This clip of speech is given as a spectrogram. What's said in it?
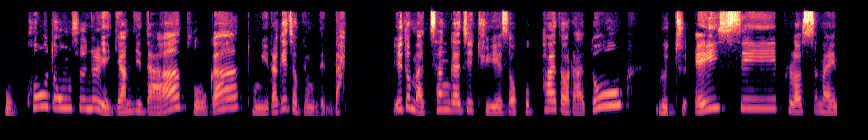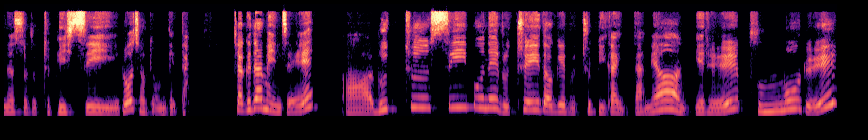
복호 동순을 얘기합니다. 부호가 동일하게 적용된다. 얘도 마찬가지 뒤에서 곱하더라도 루트 AC 플러스 마이너스 루트 BC로 적용된다. 자, 그 다음에 이제 어, 루트 C분의 루트 A 더하기 루트 B가 있다면 얘를 분모를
